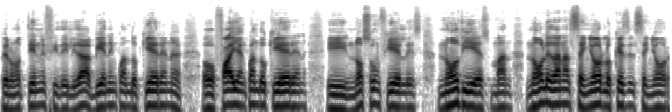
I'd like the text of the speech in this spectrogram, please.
pero no tienen fidelidad. Vienen cuando quieren eh, o fallan cuando quieren y no son fieles, no diezman, no le dan al Señor lo que es del Señor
